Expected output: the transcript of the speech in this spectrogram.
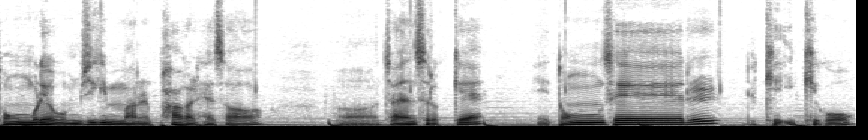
동물의 움직임만을 파악을 해서 어, 자연스럽게 동세를 이렇게 익히고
